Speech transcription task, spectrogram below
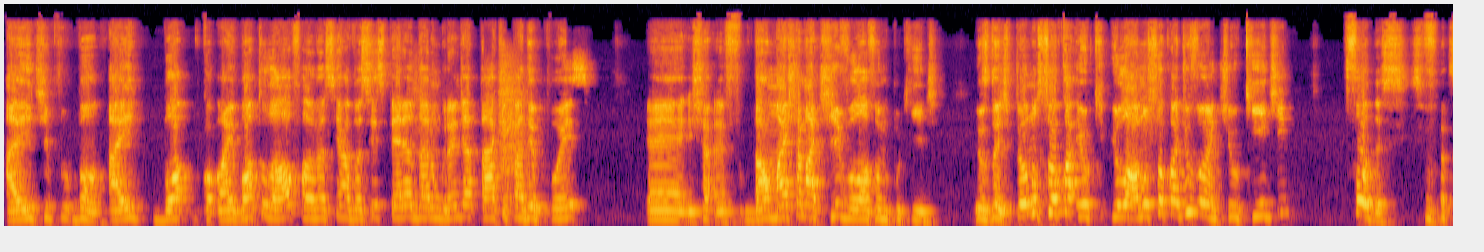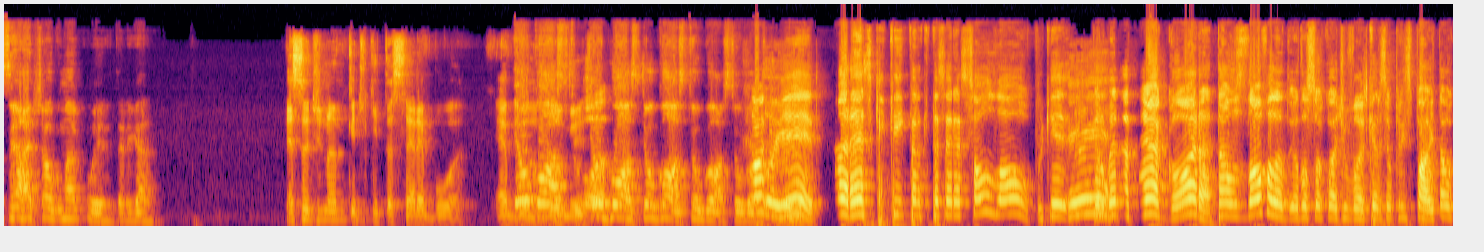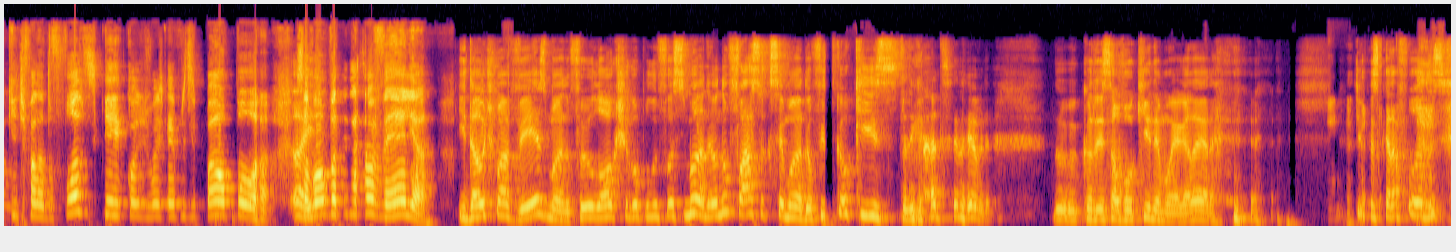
aí, tipo, bom, aí, bo, aí bota o Lau falando assim: ah, você espera eu dar um grande ataque para depois é, é, dar um mais chamativo, o Lau falando pro Kid. E os dois, tipo, eu não sou. co- E o, e o Lau não sou coadjuvante. E o Kid, foda-se, se você acha alguma coisa, tá ligado? Essa dinâmica de quinta série é boa. É boa, Eu boa gosto, mesmo. eu gosto, eu gosto, eu gosto, eu gosto. Oi, que parece que quem tá na quinta série é só o LOL, porque É. pelo menos até agora, tá os LOL falando, eu não sou coadjuvante, quero ser o principal, e tá o Kit falando, foda-se que é coadjuvante, que é principal, porra, só vamos bater nessa velha. E da última vez, mano, foi o LOL que chegou pro Lu e falou assim: Mano, eu não faço o que você manda, eu fiz o que eu quis, tá ligado? Você lembra? Do- quando ele salvou o Kinemon e a galera? tipo, os caras foda-se.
